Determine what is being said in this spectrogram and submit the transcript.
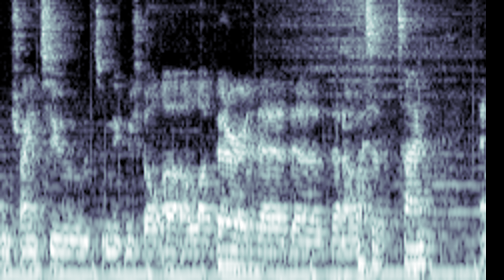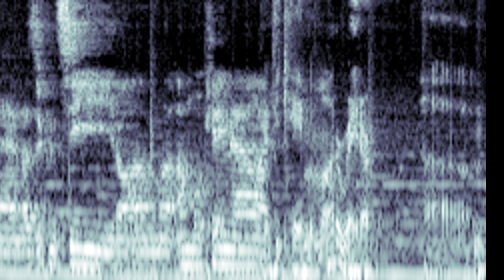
and trying to, to make me feel a, a lot better than, than I was at the time. And as you can see, you know, I'm, I'm okay now. I became a moderator um,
